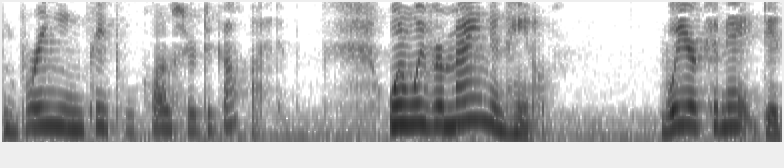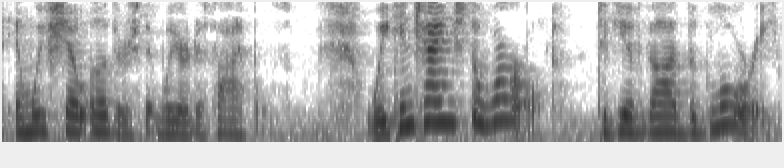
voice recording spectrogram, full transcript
bringing people closer to God. When we remain in him, we are connected and we show others that we are disciples. We can change the world to give God the glory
